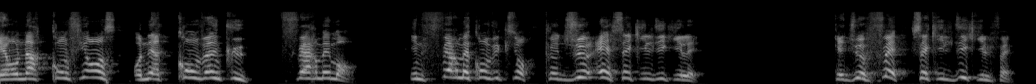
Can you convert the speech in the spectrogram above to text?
Et on a confiance, on est convaincu fermement, une ferme conviction que Dieu est ce qu'il dit qu'il est. Que Dieu fait ce qu'il dit qu'il fait.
